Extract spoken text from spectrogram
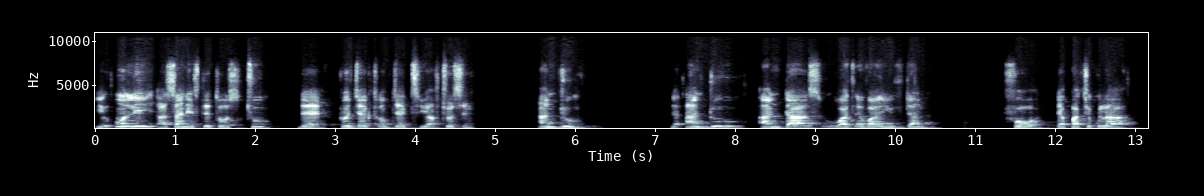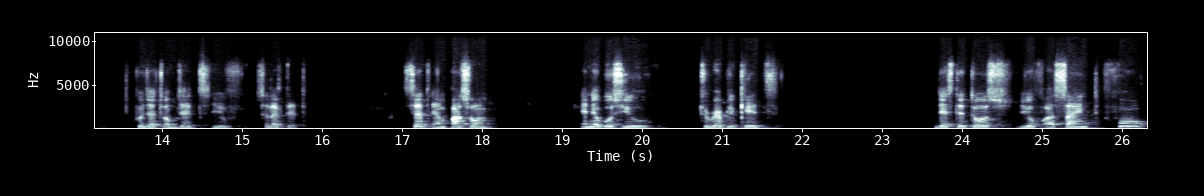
you only assign a status to the project object you have chosen undo. The undo does whatever you've done for the particular project object you've selected. Set and pass on enables you to replicate the status you've assigned for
